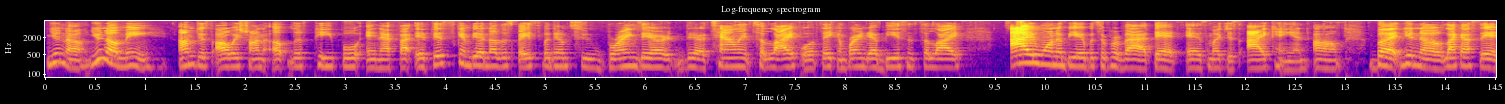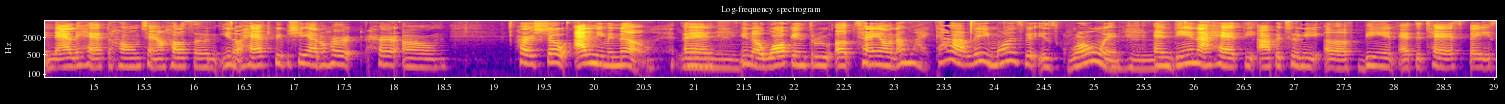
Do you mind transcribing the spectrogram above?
you know, you know me. I'm just always trying to uplift people, and if I, if this can be another space for them to bring their their talent to life, or if they can bring their business to life, I want to be able to provide that as much as I can. Um, but you know, like I said, Natalie had the hometown hustle, and you know, half the people she had on her her um her show, I didn't even know. And you know, walking through uptown, I'm like, golly, Martinsville is growing. And then I had the opportunity of being at the task space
